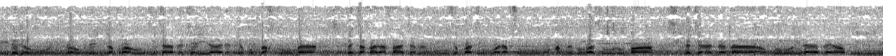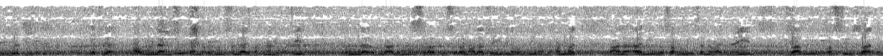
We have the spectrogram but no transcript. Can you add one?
قيل له إنهم لن يقرأوا كتابك إذا لم يكن مختوما فاتخذ خاتما من فضة ونقشه محمد رسول الله فكأنما أنظر إلى بياضه في يده. يكفي أعوذ بالله من الشيطان الرجيم. بسم الله الرحمن الرحيم. الحمد لله رب العالمين. والصلاة والسلام على سيدنا ونبينا محمد وعلى آله وصحبه وسلم أجمعين. باب قص الخاتم.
